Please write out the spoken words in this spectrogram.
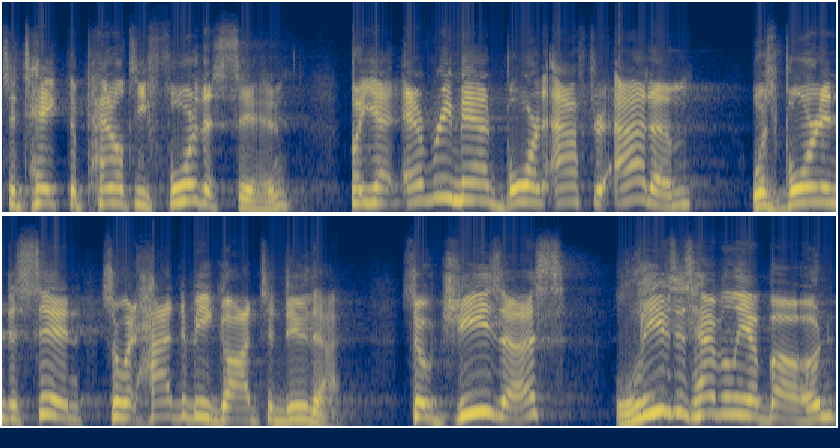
to take the penalty for the sin. But yet every man born after Adam was born into sin. So it had to be God to do that. So Jesus leaves his heavenly abode,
